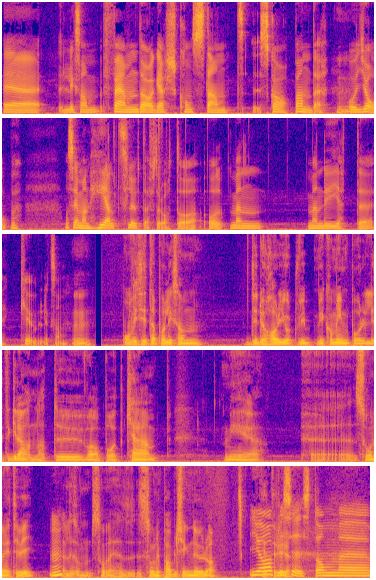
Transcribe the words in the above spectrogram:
eh, liksom fem dagars konstant skapande Mm. och jobb. Och så är man helt slut efteråt. Och, och, men, men det är jättekul liksom. Mm. Om vi tittar på liksom det du har gjort, vi, vi kom in på det lite grann, att du var på ett camp med eh, Sony TV, mm. eller som Sony, Sony, Publishing nu då. Ja, precis, de eh,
